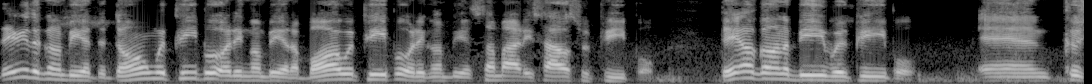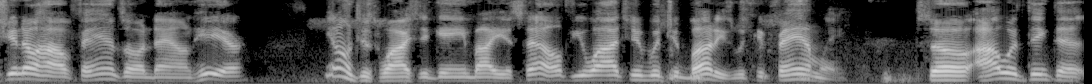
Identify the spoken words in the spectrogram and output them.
they're either going to be at the dome with people or they're going to be at a bar with people or they're going to be at somebody's house with people. They are going to be with people. And because you know how fans are down here, you don't just watch the game by yourself, you watch it with your buddies, with your family. So I would think that,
